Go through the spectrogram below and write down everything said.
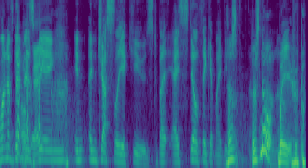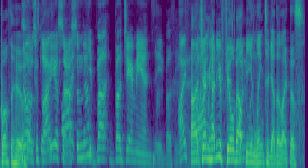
one of them is being in, unjustly accused, but I still think it might be There's both of them. there's no don't wait. Who, both of who? No, So is 'cause Platy I assassin then? both, both Jeremy and Z, both of you. I guys. Uh, Jeremy, how do you feel about being linked together like this?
